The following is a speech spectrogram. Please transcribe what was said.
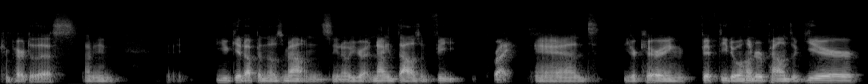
compared to this. I mean, you get up in those mountains, you know, you're at 9,000 feet. Right. And you're carrying 50 to 100 pounds of gear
